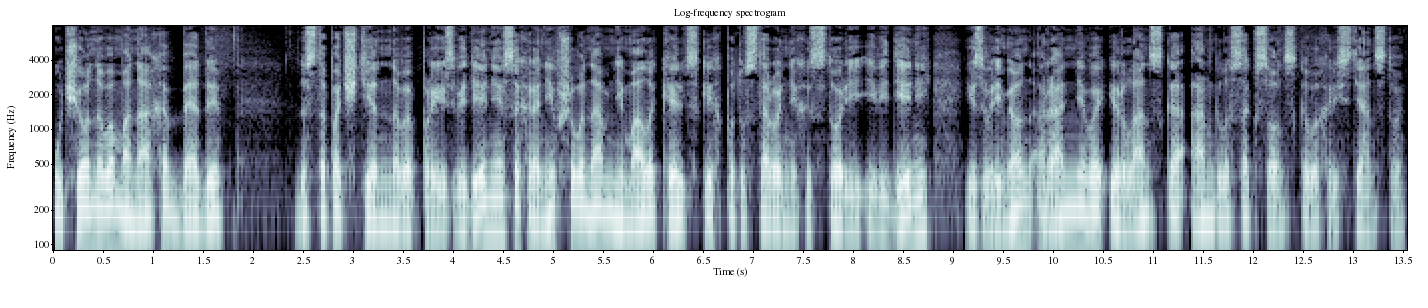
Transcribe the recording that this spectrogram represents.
ученого-монаха Беды достопочтенного произведения, сохранившего нам немало кельтских потусторонних историй и видений из времен раннего ирландско-англосаксонского христианства.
